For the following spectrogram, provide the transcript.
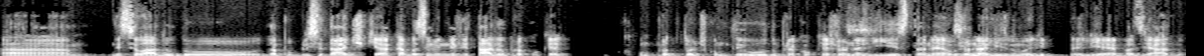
uh, nesse lado do, da publicidade que acaba sendo inevitável para qualquer um produtor de conteúdo, para qualquer jornalista, né? O jornalismo ele, ele é baseado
